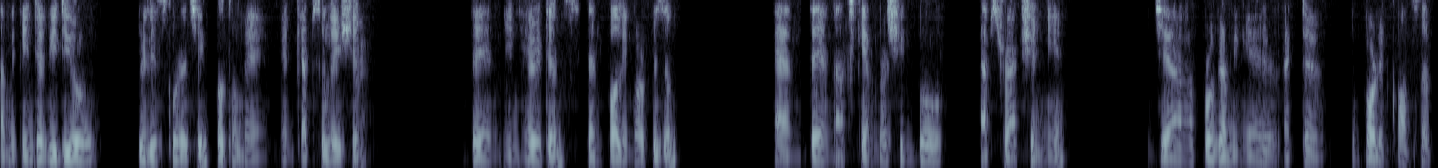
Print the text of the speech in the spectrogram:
আমি তিনটা ভিডিও রিলিজ করেছি। প্রথমে encapsulation then inheritance then polymorphism and then আজকে আমরা শিখব অ্যাবস্ট্রাকশন নিয়ে। যা প্রোগ্রামিং এর একটা ইম্পর্টেন্ট কনসেপ্ট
